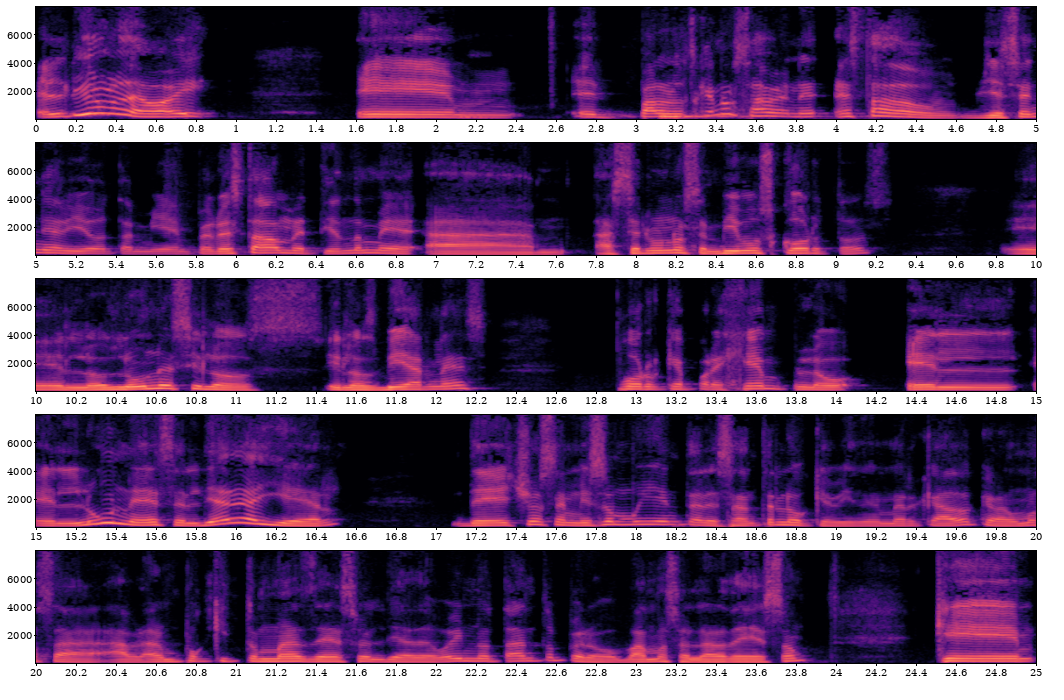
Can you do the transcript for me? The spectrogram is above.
el día de hoy Em, eh, para los que no saben, he estado, Yesenia vio también, pero he estado metiéndome a, hacer unos en vivos cortos eh, los lunes y los, y los viernes, porque, por ejemplo, el, el, lunes, el día de ayer, de hecho, se me hizo muy interesante lo que viene en el mercado, que vamos a hablar un poquito más de eso el día de hoy, no tanto, pero vamos a hablar de eso. Que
